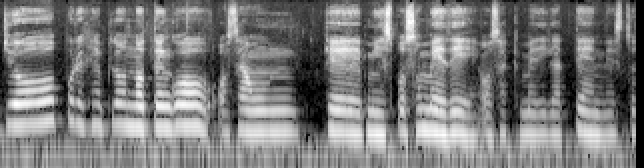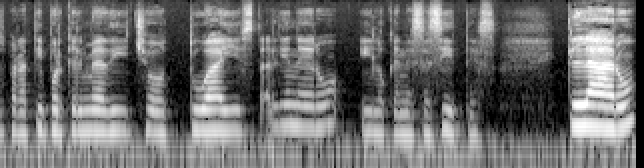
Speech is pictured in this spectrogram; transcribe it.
yo, por ejemplo, no tengo, o sea, un que mi esposo me dé, o sea, que me diga, ten, esto es para ti, porque él me ha dicho, tú ahí está el dinero y lo que necesites. Claro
